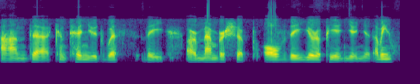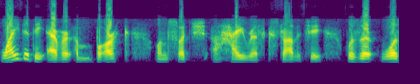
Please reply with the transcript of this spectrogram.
and uh, continued with the our membership of the European Union. I mean, why did they ever embark on such a high risk strategy? Was there was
